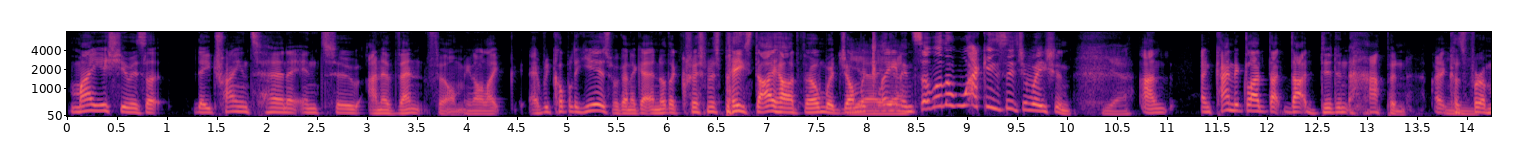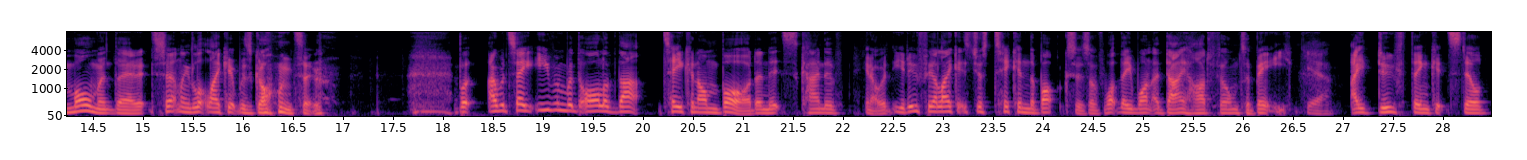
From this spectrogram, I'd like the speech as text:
My issue is that they try and turn it into an event film. You know, like every couple of years we're going to get another Christmas-based Die Hard film with John Yeah, McClane yeah. in some other wacky situation yeah. and I'm kind of glad that that didn't happen uh, because mm. for a moment there, it certainly looked like it was going to. but I would say, even with all of that taken on board, and it's kind of you know, you do feel like it's just ticking the boxes of what they want a Die Hard film to be. Yeah. I do think it's still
